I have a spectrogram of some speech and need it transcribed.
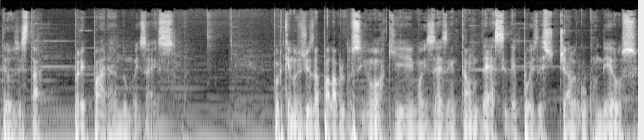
Deus está preparando Moisés. Porque nos diz a palavra do Senhor que Moisés então desce depois deste diálogo com Deus,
